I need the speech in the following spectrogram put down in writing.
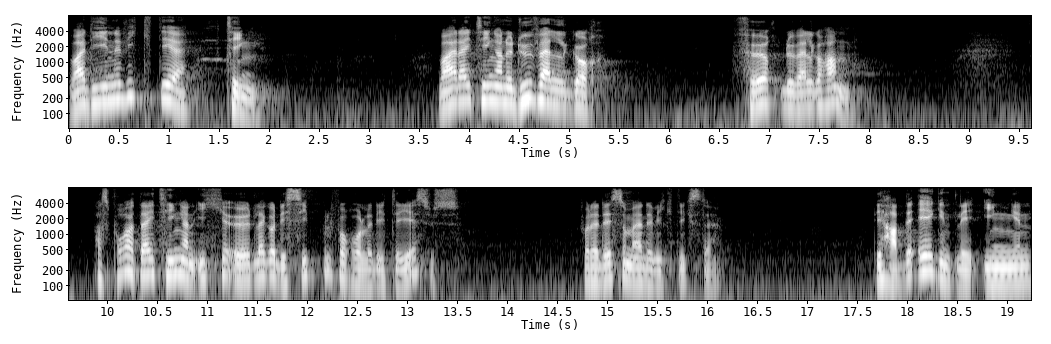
Hva er dine viktige ting? Hva er de tingene du velger før du velger Han? Pass på at de tingene ikke ødelegger disippelforholdet ditt til Jesus. For det er det som er det viktigste. De hadde egentlig ingen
